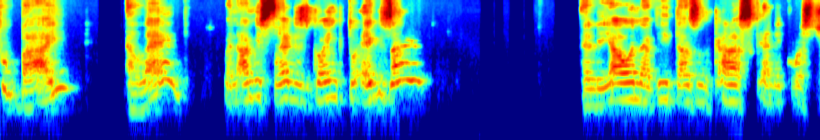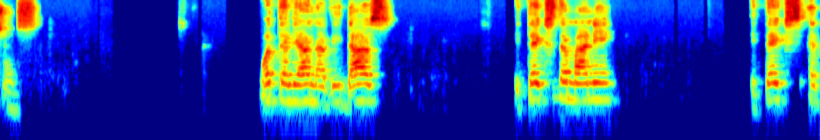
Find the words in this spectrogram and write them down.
to buy a land when Am is going to exile? Eliyahu Navi doesn't ask any questions. What Eliyahu Navi does, he takes the money, he takes a,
